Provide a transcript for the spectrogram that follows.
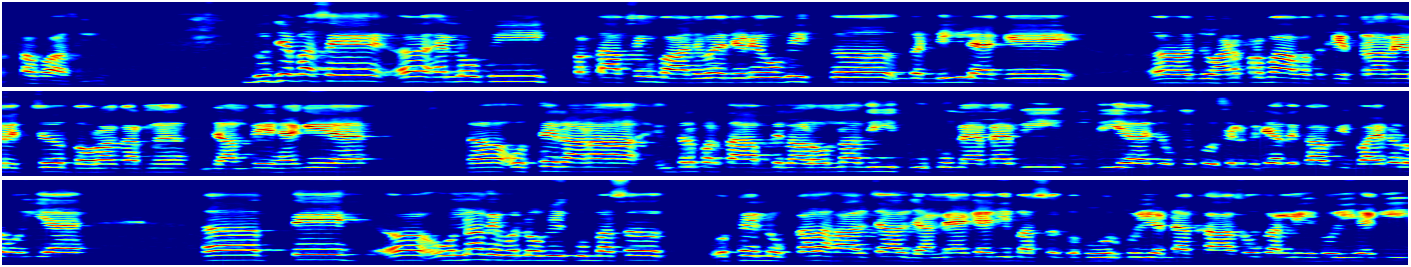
ਖਫਾ ਸੀ ਦੂਜੇ ਪਾਸੇ ਐਲਓਪੀ ਪ੍ਰਤਾਪ ਸਿੰਘ ਬਾਜਵਾ ਜਿਹੜੇ ਉਹ ਵੀ ਇੱਕ ਗੱਡੀ ਲੈ ਕੇ ਜੋ ਹੜ੍ਹ ਪ੍ਰਭਾਵਿਤ ਖੇਤਰਾਂ ਦੇ ਵਿੱਚ ਦੌਰਾ ਕਰਨ ਜਾਂਦੇ ਹੈਗੇ ਆ। ਉੱਥੇ ਰਾਣਾ ਇੰਦਰ ਪ੍ਰਤਾਪ ਦੇ ਨਾਲ ਉਹਨਾਂ ਦੀ ਤੂ ਤੂ ਮੈਂ ਮੈਂ ਵੀ ਹੁੰਦੀ ਹੈ ਜੋ ਕਿ ਸੋਸ਼ਲ ਮੀਡੀਆ ਤੇ ਕਾਫੀ ਵਾਇਰਲ ਹੋਈ ਹੈ। ਅਹ, ਤੇ ਉਹਨਾਂ ਦੇ ਵੱਲੋਂ ਵੀ ਕੋਈ ਬਸ ਉੱਥੇ ਲੋਕਾਂ ਦਾ ਹਾਲ ਚਾਲ ਜਾਣਿਆ ਗਿਆ ਜੀ ਬਸ ਹੋਰ ਕੋਈ ਐਡਾ ਖਾਸ ਉਹ ਗੱਲ ਨਹੀਂ ਹੋਈ ਹੈਗੀ।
